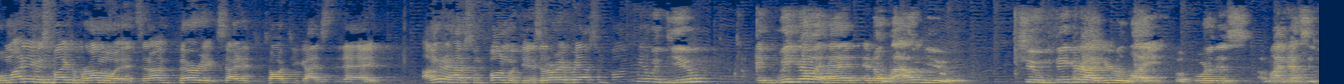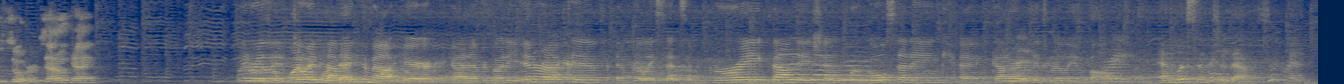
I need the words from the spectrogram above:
Well, my name is Mike Abramowitz, and I'm very excited to talk to you guys today. I'm going to have some fun with you. Is it all right if we have some fun here with you? If we go ahead and allow you to figure out your life before this, my message is over. Is that okay? We really enjoyed having him out here. It got everybody interactive and really set some great foundation for goal setting and got our kids really involved. And listen to them. And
